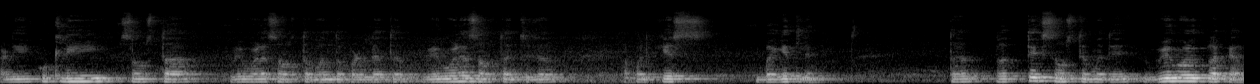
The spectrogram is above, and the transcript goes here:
आणि कुठलीही संस्था वेगवेगळ्या संस्था बंद पडल्या तर वेगवेगळ्या संस्थांचे जर आपण केस बघितल्या तर प्रत्येक संस्थेमध्ये वेगवेगळे प्रकार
